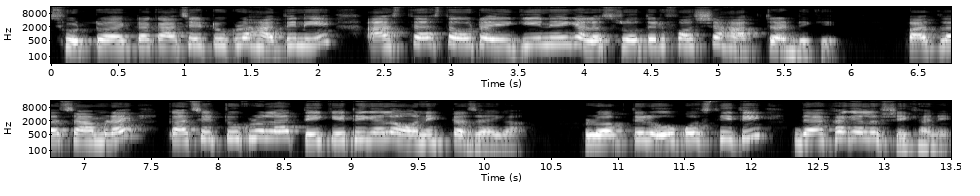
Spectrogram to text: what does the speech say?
ছোট্ট একটা কাচের টুকরো হাতে নিয়ে আস্তে আস্তে ওটা এগিয়ে নিয়ে গেল স্রোতের ফর্সা হাতটার দিকে। পাতলা চামড়ায় কাচের টুকরো লাগতেই কেটে গেল অনেকটা জায়গা। রক্তের উপস্থিতি দেখা গেল সেখানে।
